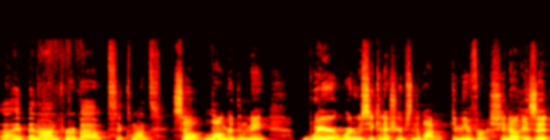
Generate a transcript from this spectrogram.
I've been on for about six months. So longer than me. Where where do we see connection groups in the Bible? Give me a verse. You know, is it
